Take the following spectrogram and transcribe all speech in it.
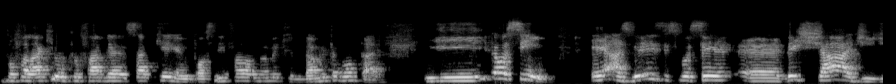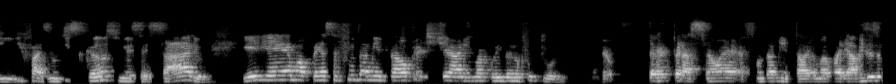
vou falar que, que o Fábio sabe quem é, não posso nem falar o nome aqui, dá muita vontade. E, então, assim, é, às vezes, se você é, deixar de, de, de, fazer o descanso necessário, ele é uma peça fundamental para te tirar de uma corrida no futuro, entendeu? Então, a recuperação é, é fundamental, é uma variável. Às vezes,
